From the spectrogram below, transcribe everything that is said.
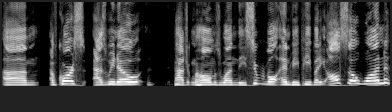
Um, of course, as we know, Patrick Mahomes won the Super Bowl MVP, but he also won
